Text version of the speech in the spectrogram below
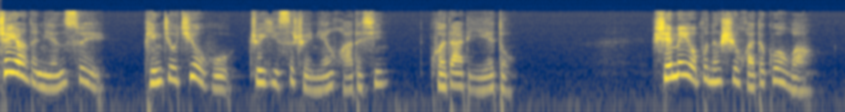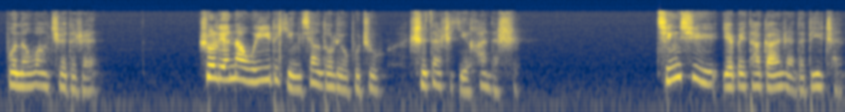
这样的年岁，凭就旧物追忆似水年华的心，我大抵也懂。谁没有不能释怀的过往，不能忘却的人？说连那唯一的影像都留不住，实在是遗憾的事。情绪也被他感染的低沉，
